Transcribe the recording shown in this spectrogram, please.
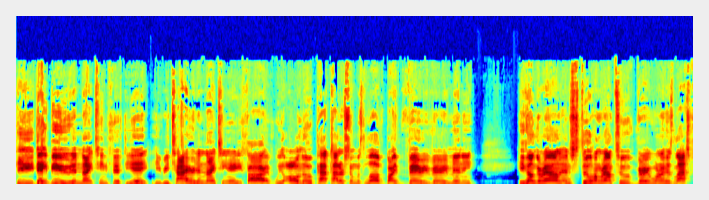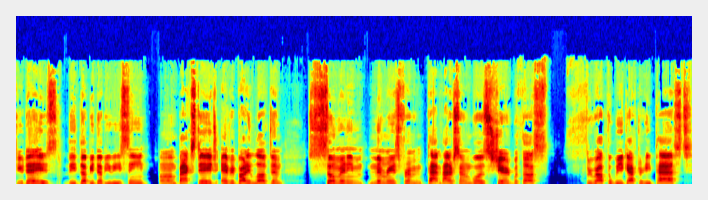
He debuted in 1958. He retired in 1985. We all know Pat Patterson was loved by very, very many. He hung around and still hung around to very one of his last few days, the WWE scene. Um, backstage, everybody loved him. So many memories from Pat Patterson was shared with us throughout the week after he passed.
